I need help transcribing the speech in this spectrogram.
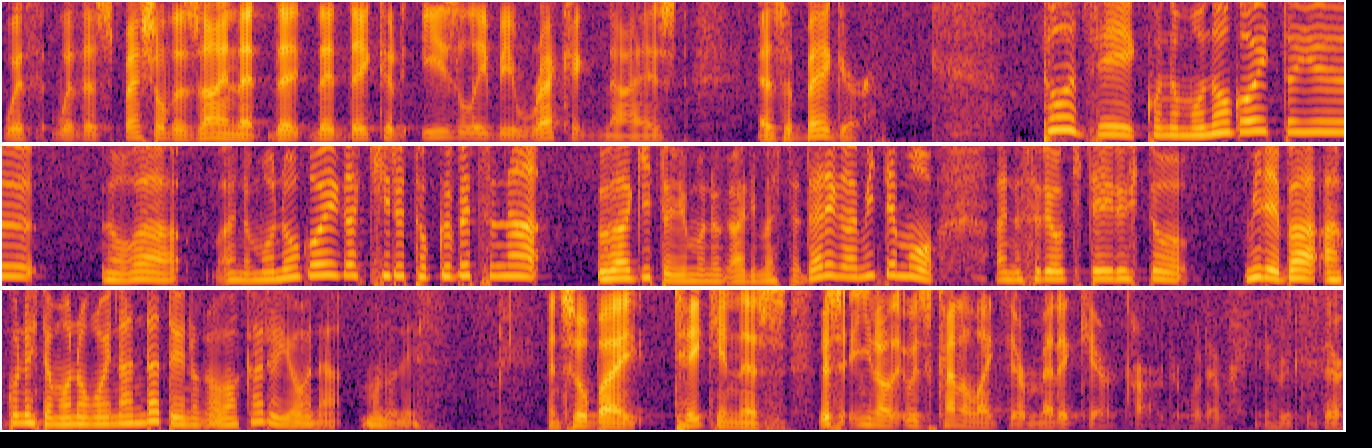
with, with a special design that, that, that they could easily be recognized as a beggar. 当時、この物乞いというのは、あの物乞いが着る特別な上着というものがありました。誰が見てもあのそれを着ている人を見れば、あ、この人は物乞いなんだというのが分かるようなものです。And so by taking this, this you know, it was kind of like their Medicare card or whatever. Know, it's their,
